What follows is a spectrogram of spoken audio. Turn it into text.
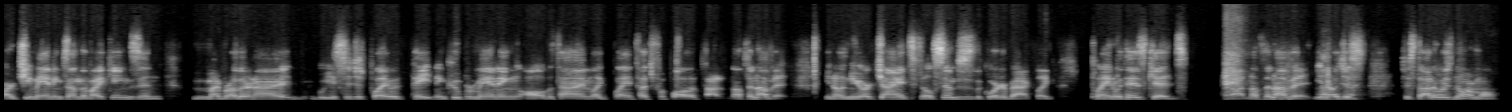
Archie Manning's on the Vikings. And my brother and I, we used to just play with Peyton and Cooper Manning all the time, like playing touch football. I thought nothing of it. You know, New York Giants, Phil Simms is the quarterback, like playing with his kids. Thought nothing of it. You know, just just thought it was normal.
